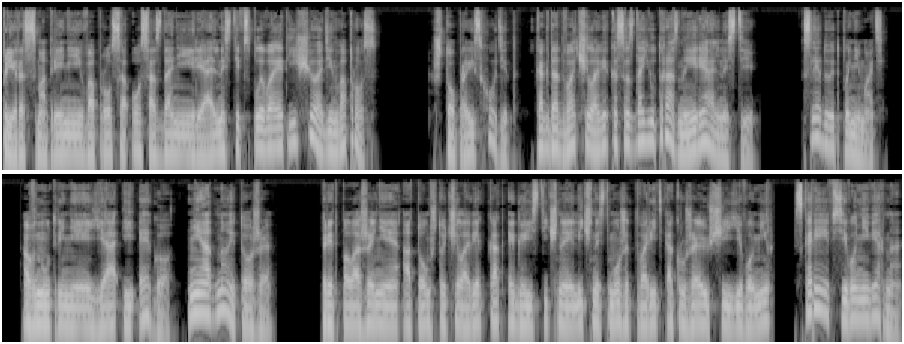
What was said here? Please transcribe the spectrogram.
При рассмотрении вопроса о создании реальности всплывает еще один вопрос. Что происходит, когда два человека создают разные реальности? Следует понимать, внутреннее «я» и «эго» не одно и то же. Предположение о том, что человек как эгоистичная личность может творить окружающий его мир, скорее всего неверно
